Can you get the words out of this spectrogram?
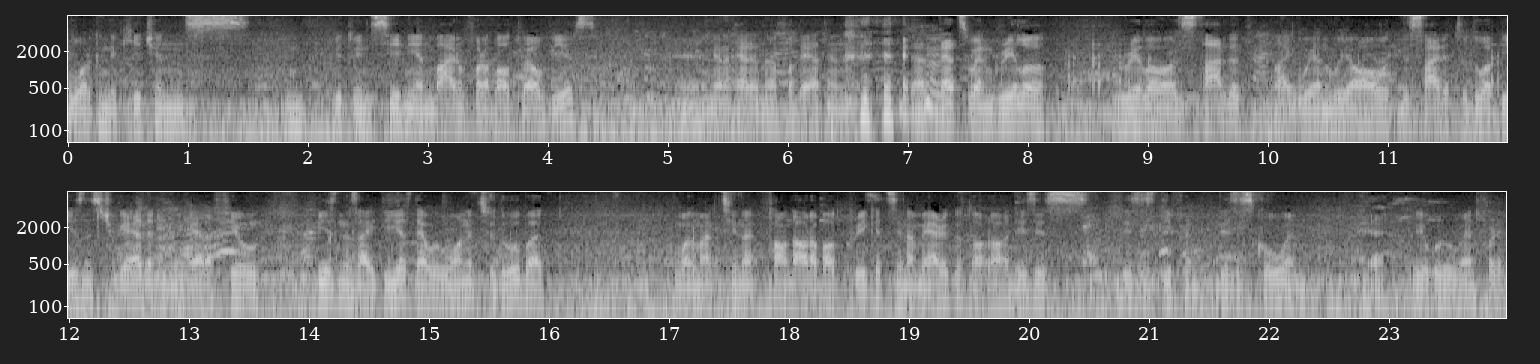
worked in the kitchens between Sydney and Byron for about 12 years and then I had enough of that, and that, that's when Grilo Grilo started. Like when we all decided to do a business together, and we had a few business ideas that we wanted to do, but when Martina found out about crickets in America, thought, oh, this is this is different, this is cool, and yeah, we, we went for it.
